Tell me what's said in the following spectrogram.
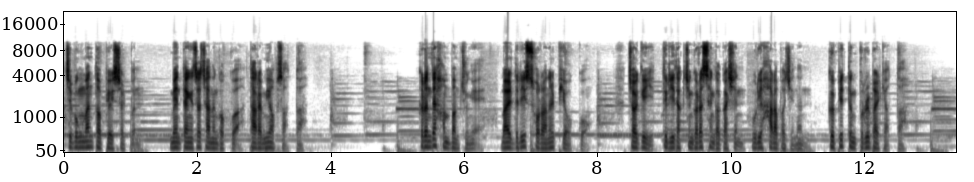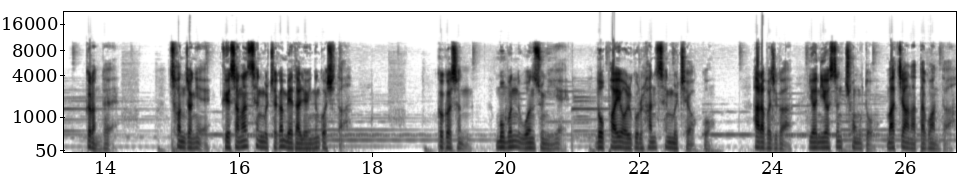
지붕만 덮여 있을 뿐 맨땅에서 자는 것과 다름이 없었다. 그런데 한밤중에 말들이 소란을 피웠고 적이 들이닥친 거라 생각하신 우리 할아버지는 급히 등불을 밝혔다. 그런데 천장에 괴상한 생물체가 매달려 있는 것이다. 그것은 몸은 원숭이에 노파의 얼굴을 한 생물체였고 할아버지가 연이어 쓴 총도 맞지 않았다고 한다.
